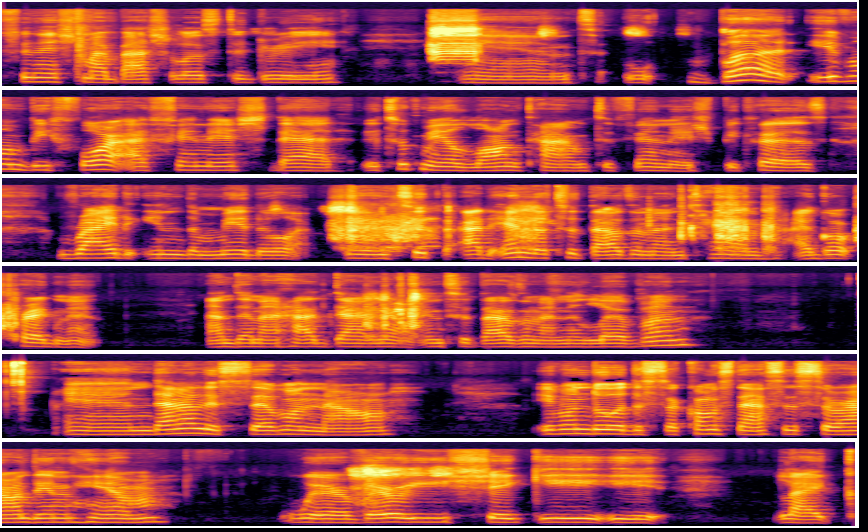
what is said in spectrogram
finished my bachelor's degree. And, but even before I finished that, it took me a long time to finish because right in the middle, in at the end of 2010, I got pregnant. And then I had Daniel in 2011. And Daniel is seven now. Even though the circumstances surrounding him were very shaky, it like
